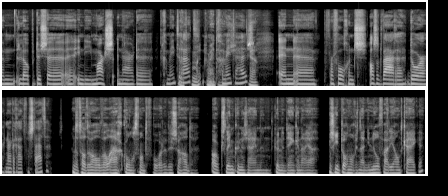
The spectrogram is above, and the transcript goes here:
um, lopen dus uh, in die mars naar de gemeenteraad, het gemeentehuis. het gemeentehuis. Ja. En uh, vervolgens, als het ware, door naar de Raad van State. En dat hadden we al wel aangekondigd van tevoren. Dus ze hadden ook slim kunnen zijn en kunnen denken, nou ja, misschien toch nog eens naar die nulvariant kijken.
